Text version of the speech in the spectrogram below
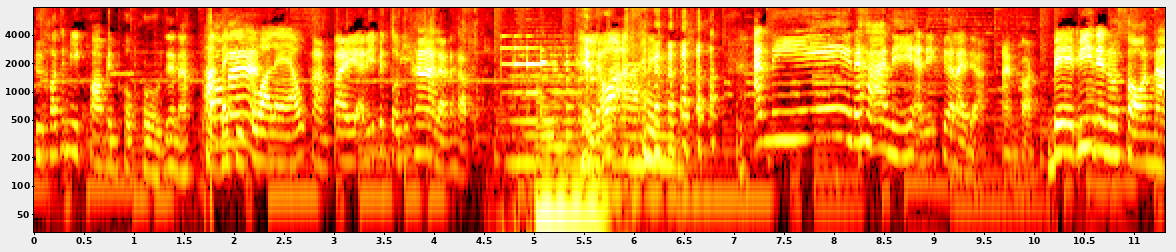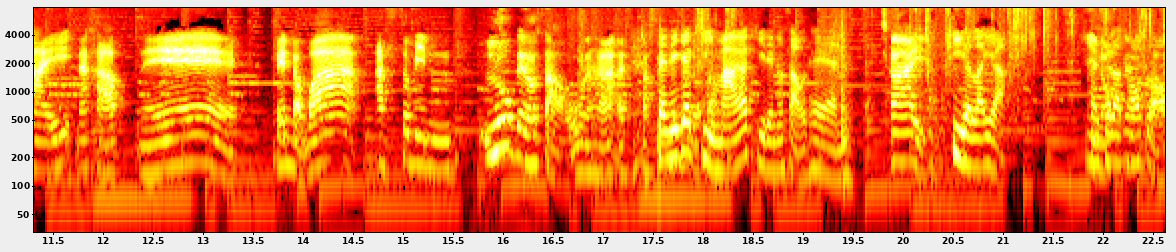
คือเขาจะมีความเป็นโพลๆด้วยนะผ่านไปต่อมกี่ตัวแล้ว ผ่านไปอันนี้เป็นตัวที่ 5 แล้วนะครับ เห็นแล้วอะใช่อันนี้นะคะอันนี้อันนี้คืออะไรเดี๋ยวอ่านก่อน Baby Dinosaur Night นะครับนี่ เป็นแบบว่าอัศวินลูกไดโนเสาร์นะฮะอัศวิแต่นี้จะขี่ม้าก็ขี่ไดโนเสาร์แทน ใช่ขี่อะไรอะขี่นก Triceratops เหรอ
